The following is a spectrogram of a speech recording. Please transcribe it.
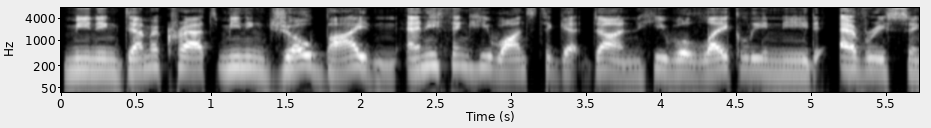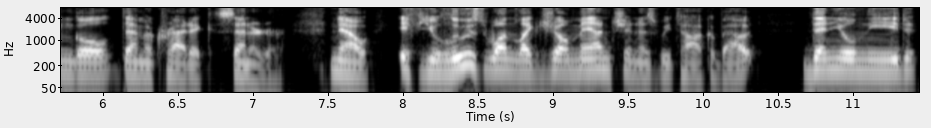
meaning Democrats, meaning Joe Biden, anything he wants to get done, he will likely need every single Democratic senator. Now, if you lose one like Joe Manchin, as we talk about, then you'll need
